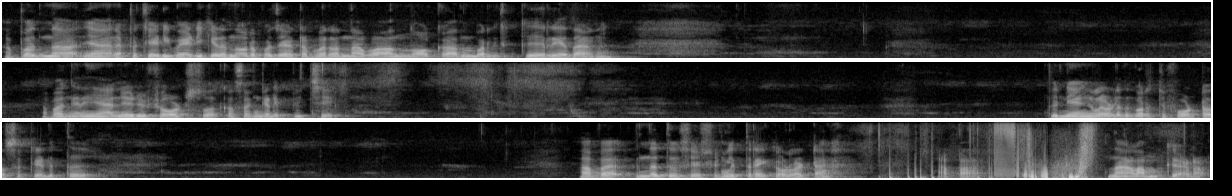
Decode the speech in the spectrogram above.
അപ്പോൾ എന്നാൽ ഞാനപ്പോൾ ചെടി മേടിക്കണം എന്ന് പറഞ്ഞപ്പോൾ ചേട്ടൻ പറഞ്ഞാൽ വാ നോക്കാമെന്ന് പറഞ്ഞിട്ട് കയറിയതാണ്. അപ്പം അങ്ങനെ ഞാനൊരു ഷോർട്സും ഒക്കെ സംഘടിപ്പിച്ച്. പിന്നെ ഞങ്ങൾ അവിടെ നിന്ന് കുറച്ച് ഫോട്ടോസൊക്കെ എടുത്ത്. അപ്പോൾ ഇന്നത്തെ വിശേഷങ്ങൾ ഇത്രയൊക്കെ ഉള്ളട്ടെ. അപ്പം നാളെ നമുക്ക് കാണാം.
